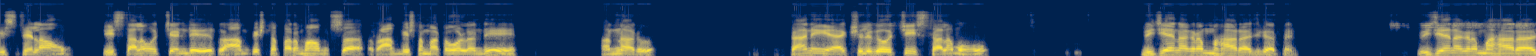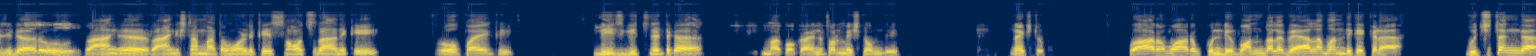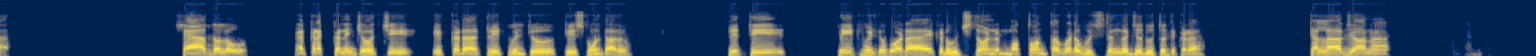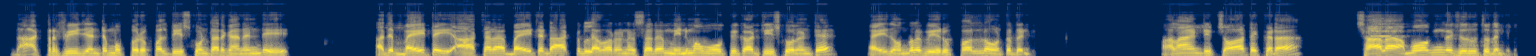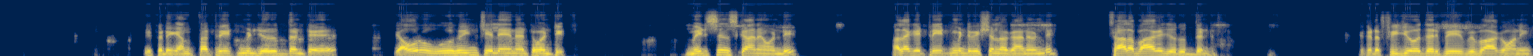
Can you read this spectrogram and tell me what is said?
ఈ స్థలం ఈ స్థలం వచ్చండి రామకృష్ణ పరమహంస రామకృష్ణ మఠం వాళ్ళని అన్నారు. కానీ యాక్చువల్గా వచ్చి ఈ స్థలము విజయనగరం మహారాజు గారిదండి. విజయనగరం మహారాజు గారు రాంగ రామకృష్ణ మఠం వాళ్ళకి సంవత్సరానికి రూపాయికి లీజ్కి ఇచ్చినట్టుగా మాకు ఒక ఇన్ఫర్మేషన్ ఉంది. నెక్స్ట్ వారం వారం కొన్ని వందల వేల మందికి ఇక్కడ ఉచితంగా పేదలు ఎక్కడెక్కడి నుంచి వచ్చి ఇక్కడ ట్రీట్మెంట్ తీసుకుంటారు. ప్రతి ట్రీట్మెంట్ కూడా ఇక్కడ ఉచితం అండి మొత్తం అంతా కూడా ఉచితంగా జరుగుతుంది ఇక్కడ. తెల్లారుజామున డాక్టర్ ఫీజు అంటే ముప్పై రూపాయలు తీసుకుంటారు కానండి. అదే బయట అక్కడ బయట డాక్టర్లు ఎవరైనా సరే మినిమం ఓపీ కార్డు తీసుకోవాలంటే ఐదు వందల వెయ్యి రూపాయల్లో ఉంటుందండి. అలాంటి చోట ఇక్కడ చాలా అమోఘంగా జరుగుతుందండి. ఇక్కడ ఎంత ట్రీట్మెంట్ జరుగుతుందంటే ఎవరు ఊహించలేనటువంటి మెడిసిన్స్ కానివ్వండి అలాగే ట్రీట్మెంట్ విషయంలో కానివ్వండి చాలా బాగా జరుగుద్దండి ఇక్కడ ఫిజియోథెరపీ విభాగం అని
